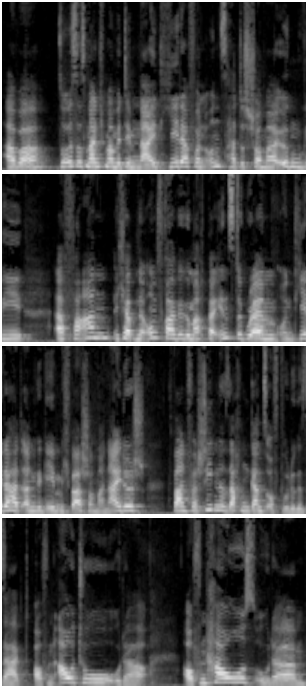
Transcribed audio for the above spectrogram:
Aber so ist es manchmal mit dem Neid. Jeder von uns hat es schon mal irgendwie erfahren. Ich habe eine Umfrage gemacht bei Instagram und jeder hat angegeben, ich war schon mal neidisch. Es waren verschiedene Sachen. Ganz oft wurde gesagt, auf ein Auto oder auf ein Haus oder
